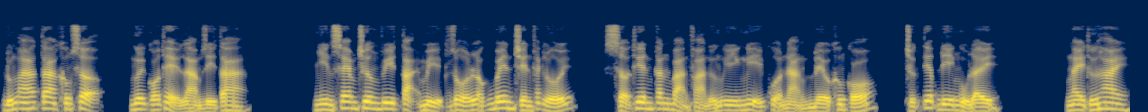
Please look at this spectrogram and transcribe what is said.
Đúng a, ta không sợ, ngươi có thể làm gì ta? Nhìn xem trương vi tại mịt rồi lọc bên trên phách lối, sở thiên căn bản phản ứng ý nghĩ của nàng đều không có, trực tiếp đi ngủ đây. Ngày thứ hai,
